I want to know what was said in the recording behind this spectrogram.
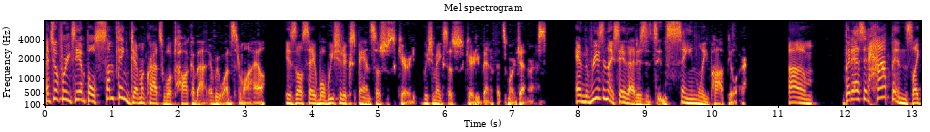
and so, for example, something Democrats will talk about every once in a while is they'll say, well, we should expand Social Security. We should make Social Security benefits more generous. And the reason they say that is it's insanely popular. Um, but as it happens, like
